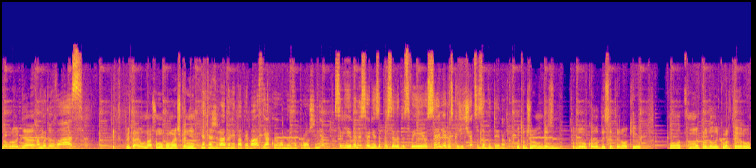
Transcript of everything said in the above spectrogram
Доброго дня. А ми Віта- до вас. Вітаємо в нашому помешканні. Я теж рада вітати вас. Дякую вам за запрошення. Сергій, ви нас сьогодні запросили до своєї оселі. Розкажіть, що це за будинок? Ми тут живемо десь около 10 років. От ми продали квартиру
